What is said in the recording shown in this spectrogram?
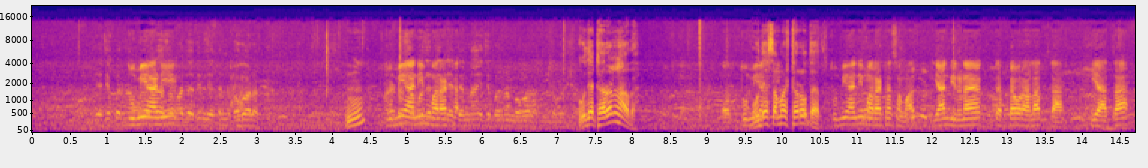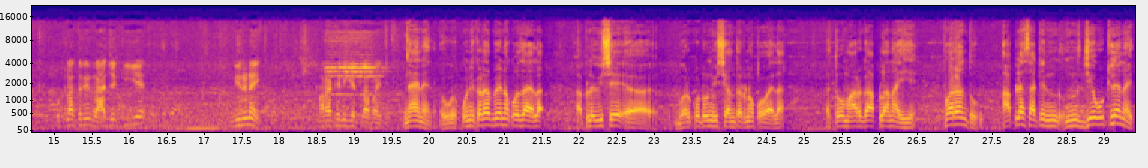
तुम्ही आणि- तुम्ही आणि मराठा. उद्या ठरल ना आता? तुम्ही उद्या समाज ठरवतात. तुम्ही आणि मराठा समाज या निर्णायक टप्प्यावर आलात का? की आता कुठला तरी राजकीय निर्णय मराठ्यांनी घेतला पाहिजे? नाही नाही. उगा कोणीकडं बी नको जायला. आपला विषय भरकटून विषयांतर नको व्हायला. तो मार्ग आपला नाही आहे परंतु आपल्यासाठी जे उठले नाहीत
